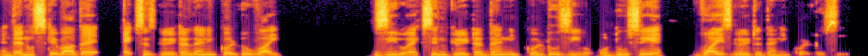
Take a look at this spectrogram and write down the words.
and then उसके बाद है x is greater than equal to y zero x in greater than equal to zero और दूसरी है y is greater than equal to zero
